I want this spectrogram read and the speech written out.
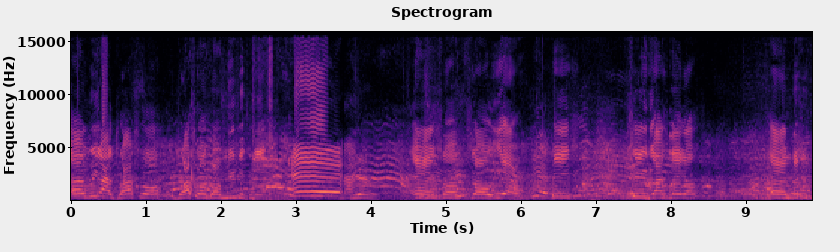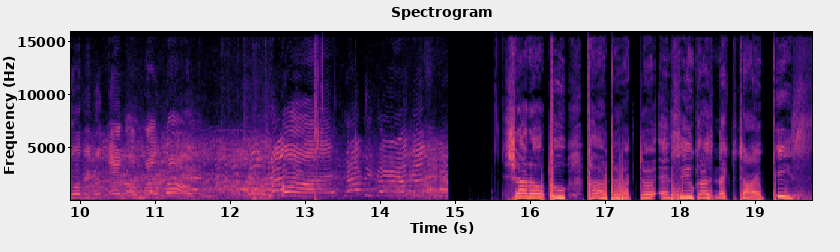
Uh, we got Joshua. Joshua's on Musical.ly. Eh. Yeah. And so, so yeah. Peace. See you guys later. And this is going to be the end of my vlog. Bye. Shout out to Power Director and see you guys next time. Peace.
